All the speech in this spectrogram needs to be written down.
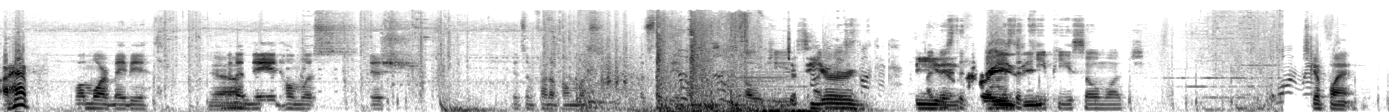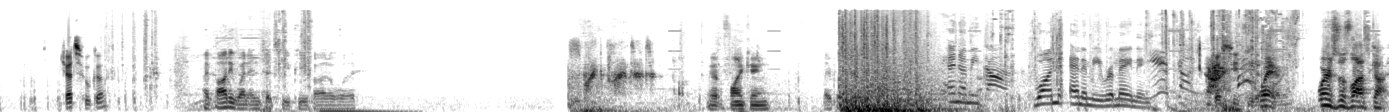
I have. One more maybe. I'm yeah. gonna nade homeless-ish. It's in front of homeless. Let's still be homeless. Oh jeez. Jesse, I you're missed- I missed beating. the, I missed the TP so much. Skip plant. Jett's hookah. My body went into TP by the way. Yeah, flanking. Sniper kill. Enemy down. One enemy remaining. Just CT. Where? Where's this last guy?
